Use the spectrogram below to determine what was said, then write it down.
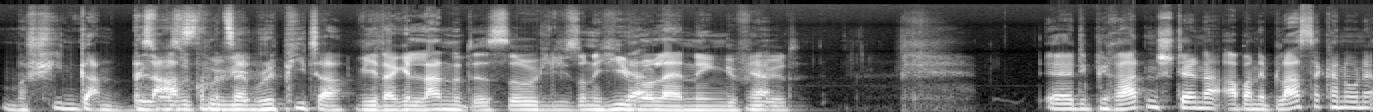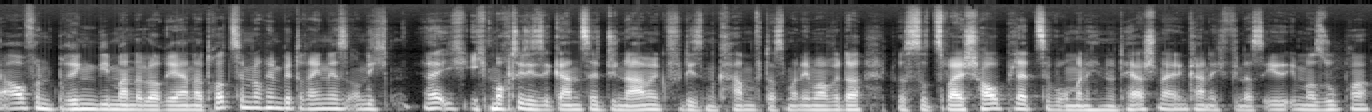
Machine Gun war so cool, mit seinem Repeater. Wie er da gelandet ist, so wirklich so eine Hero-Landing gefühlt. Äh, die Piraten stellen da aber eine Blasterkanone auf und bringen die Mandalorianer trotzdem noch in Bedrängnis. Und ich, ich, ich mochte diese ganze Dynamik von diesem Kampf, dass man immer wieder, du hast so zwei Schauplätze, wo man hin und her schneiden kann. Ich finde das eh immer super.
